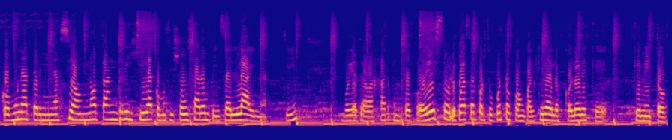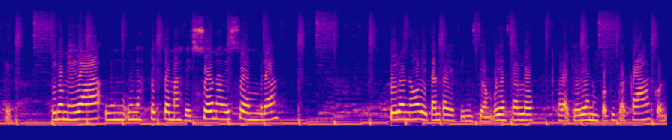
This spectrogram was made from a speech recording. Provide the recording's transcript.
como una terminación no tan rígida como si yo usara un pincel liner, ¿sí? Voy a trabajar un poco eso, lo puedo hacer por supuesto con cualquiera de los colores que, me toque, pero me da un, aspecto más de zona de sombra, pero no de tanta definición. Voy a hacerlo para que vean un poquito acá con,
